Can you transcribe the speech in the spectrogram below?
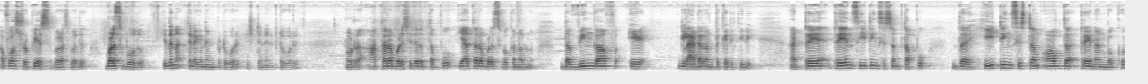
ಅಪಾಸ್ಟ್ರಫಿ ಎಸ್ ಬಳಸ್ಬೋದು. ಬಳಸ್ಬೋದು. ಇದನ್ನು ತಲೆಗೆ ನೆನ್ಪಿಟ್ಕೋರಿ ಇಷ್ಟೇ ನೆನ್ಪಿಟ್ಕೋರಿ ನೋಡ್ರಿ, ಆ ಥರ ಬಳಸಿದರೆ ತಪ್ಪು, ಯಾವ ಥರ ಬಳಸ್ಬೇಕು ಅನ್ನೋದನ್ನು the wing of a glider ಅಂತ ಕರಿತೀವಿ. ಟ್ರೇ, ಟ್ರೈನ್ ಸೀಟಿಂಗ್ ಸಿಸ್ಟಮ್ ತಪ್ಪು, the heating system of the train ಅನ್ಬೇಕು.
